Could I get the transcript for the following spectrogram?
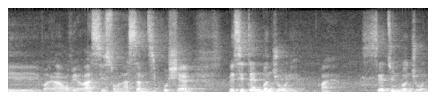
et voilà, on verra s'ils sont là samedi prochain. Mais c'était une bonne journée. Ouais, c'est une bonne journée.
